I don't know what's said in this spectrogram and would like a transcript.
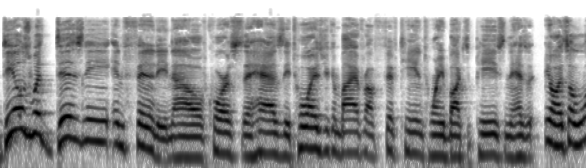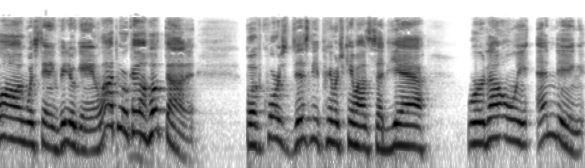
deals with Disney Infinity. Now, of course, it has the toys you can buy for about 15, 20 bucks a piece, and it has, you know, it's a long withstanding video game. A lot of people are kind of hooked on it. But of course, Disney pretty much came out and said, yeah, we're not only ending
